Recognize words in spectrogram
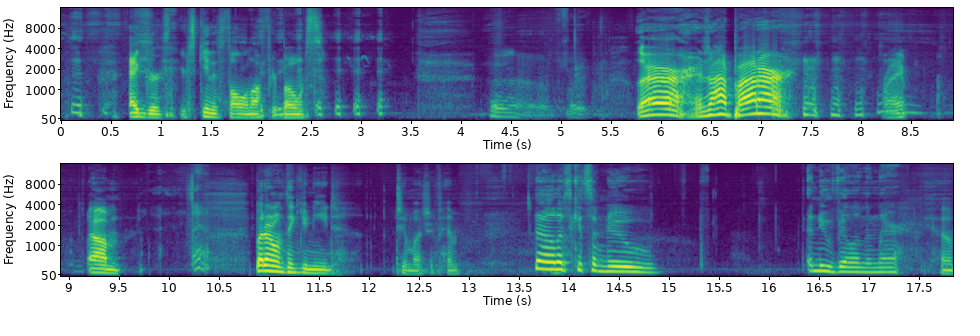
Edgar, your skin is falling off your bones. there, is that better? right? Um, but I don't think you need too much of him. No, let's get some new, a new villain in there. Yeah.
